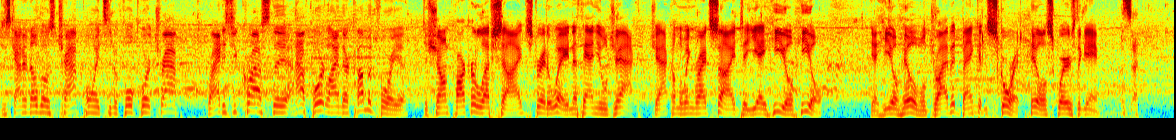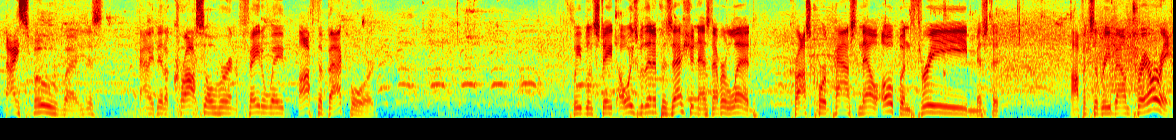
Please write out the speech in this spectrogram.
Just got to know those trap points in a full court trap Right as you cross the half court line, they're coming for you. Deshaun Parker left side, straight away. Nathaniel Jack. Jack on the wing right side to Yaheel Hill. Yaheel Hill will drive it, bank it, and score it. Hill squares the game. That's a nice move. Uh, he just kind of did a crossover and a fadeaway off the backboard. Cleveland State always within a possession, has never led. Cross court pass, Knell open three, missed it. Offensive rebound, Traore.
